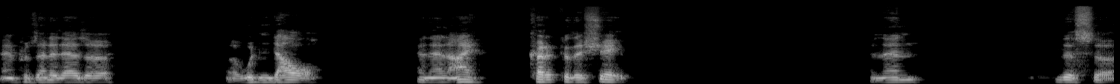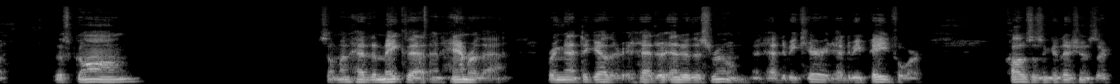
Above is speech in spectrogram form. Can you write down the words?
and presented as a, a wooden dowel, and then I cut it to this shape, and then this uh, this gong Someone had to make that and hammer that, bring that together. It had to enter this room. It had to be carried. It had to be paid for. Causes and conditions. They're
